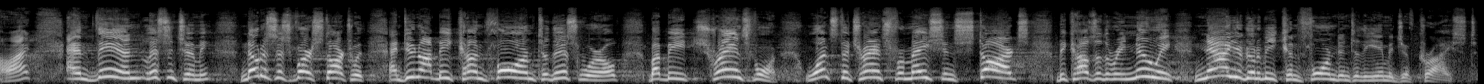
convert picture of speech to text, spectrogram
All right? And then, listen to me. Notice this verse starts with, and do not be conformed to this world, but be transformed. Once the transformation starts because of the renewing, now you're going to be conformed into the image of Christ.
